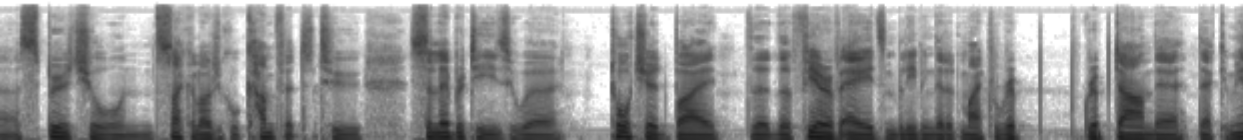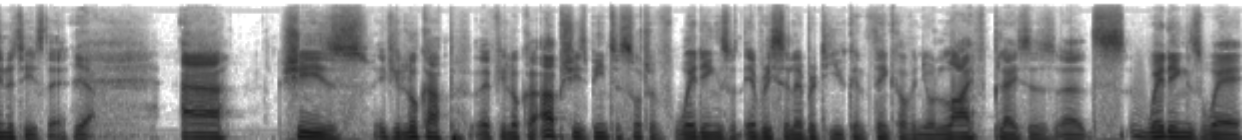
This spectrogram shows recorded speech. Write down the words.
uh, spiritual and psychological comfort to celebrities who were tortured by the, the fear of AIDS and believing that it might rip rip down their their communities there. Yeah. Uh, she's if you look up if you look her up, she's been to sort of weddings with every celebrity you can think of in your life. Places uh, weddings where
